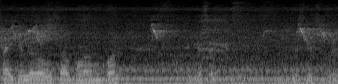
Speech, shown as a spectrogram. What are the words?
সাইকেলের অবস্থা ভয়ঙ্কর, ঠিক আছে? শেষ করে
